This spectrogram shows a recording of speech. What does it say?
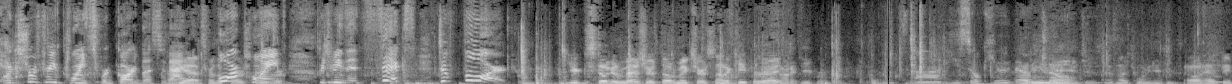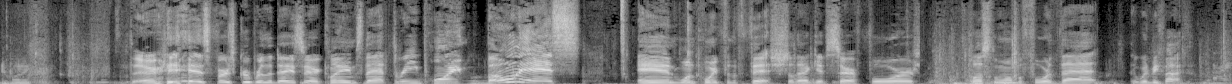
extra three points regardless. So that Yeah, means for the four first points, grouper. which means it's six to four. You're still gonna measure it though to make sure it's not a keeper, It's right? not a keeper. It's not. He's so cute though. How do you know? inches. That's not 20 inches. Oh, it has to be 20. There it is. First grouper of the day. Sarah claims that three point bonus and one point for the fish. So that gives Sarah four plus the one before that. It would be five. All right.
